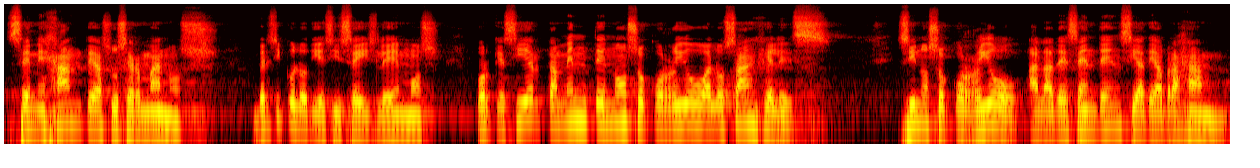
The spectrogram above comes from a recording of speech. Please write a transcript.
semejante a sus hermanos. Versículo 16 leemos, porque ciertamente no socorrió a los ángeles, sino socorrió a la descendencia de Abraham,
